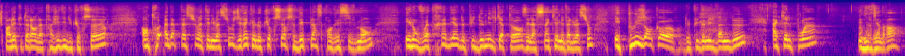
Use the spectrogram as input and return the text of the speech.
Je parlais tout à l'heure de la tragédie du curseur. Entre adaptation et atténuation, je dirais que le curseur se déplace progressivement et l'on voit très bien depuis 2014 et la cinquième évaluation, et plus encore depuis 2022, à quel point, on y reviendra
